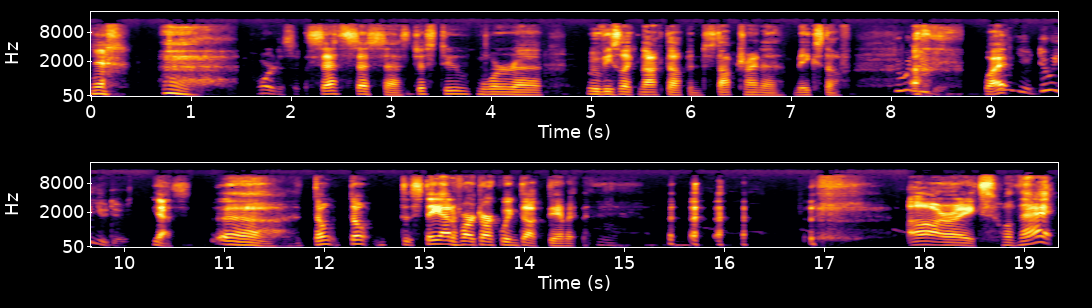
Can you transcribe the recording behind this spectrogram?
yeah. Poor decision. Seth, Seth, Seth, just do more uh, movies like Knocked Up and stop trying to make stuff. Do what you do. What? Do what you do. What you do. Yes. Uh, don't don't stay out of our Darkwing Duck. Damn it. All right. Well, that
